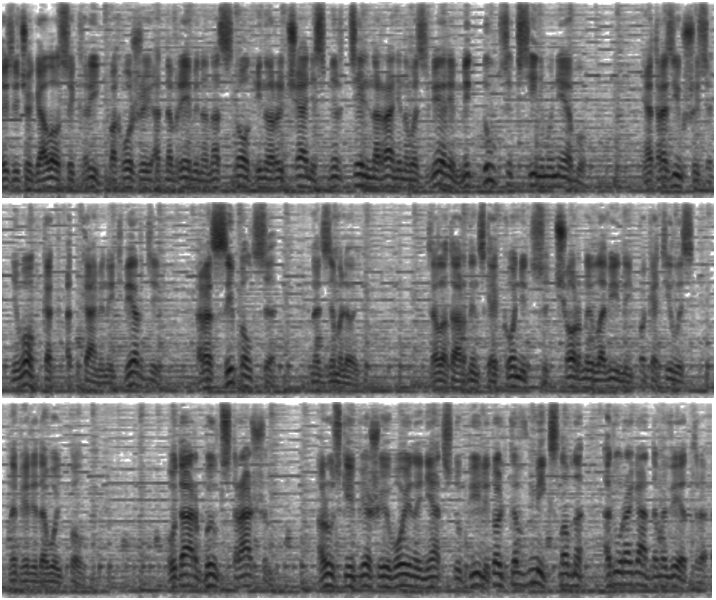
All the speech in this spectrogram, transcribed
Тысячеголосый крик, похожий одновременно на стон и на рычание смертельно раненого зверя, метнулся к синему небу. И отразившись от него, как от каменной тверди, рассыпался над землей. Золотоордынская конница черной лавиной покатилась на передовой полк. Удар был страшен. Русские пешие воины не отступили, только в миг, словно от ураганного ветра,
